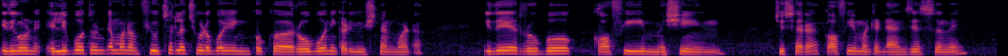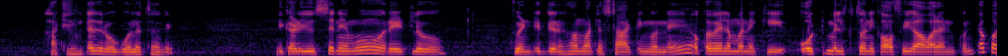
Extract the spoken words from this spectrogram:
ఇదిగోండి వెళ్ళిపోతుంటే మనం ఫ్యూచర్లో చూడబోయే ఇంకొక రోబోని ఇక్కడ చూసిన అనమాట ఇదే రోబో కాఫీ మెషిన్. చూసారా? కాఫీ ఏమంటే డ్యాన్స్ చేస్తుంది. అట్లుంటుంది రోబోలతో ఇక్కడ చూస్తేనేమో రేట్లు ట్వంటీ దిర్హం అట్లా స్టార్టింగ్ ఉన్నాయి. ఒకవేళ మనకి ఓట్ మిల్క్తోని కాఫీ కావాలనుకుంటే ఒక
